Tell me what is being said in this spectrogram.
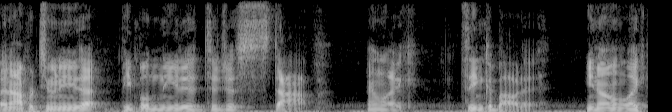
an opportunity that people needed to just stop and like think about it. You know, like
